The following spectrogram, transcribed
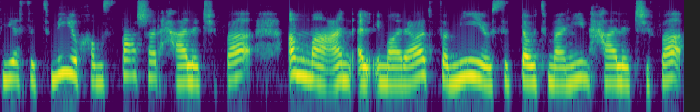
فيها 615 حالة شفاء أما عن الإمارات ف 186 حالة شفاء.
